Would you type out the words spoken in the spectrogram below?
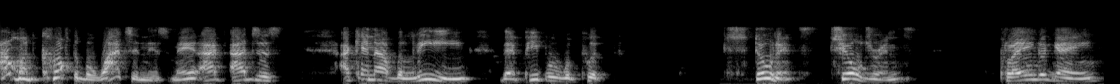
I'm uncomfortable watching this, man. I I just I cannot believe that people would put students, children, playing a game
